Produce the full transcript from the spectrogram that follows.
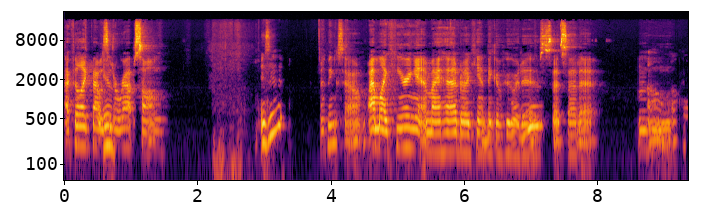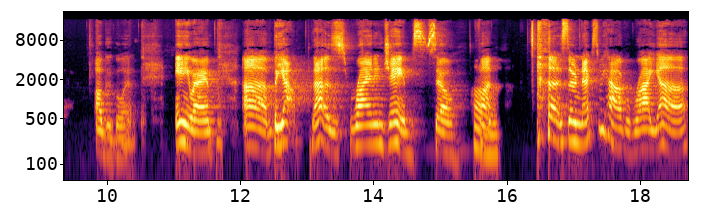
I feel like that was Yeah. in a rap song. Is it? I think so. I'm like hearing it in my head, but I can't think of who it is that said it. Mhm. Oh, okay. I'll Google it. Anyway, um, but yeah, that was Ryan and James. So fun. so next we have Raya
